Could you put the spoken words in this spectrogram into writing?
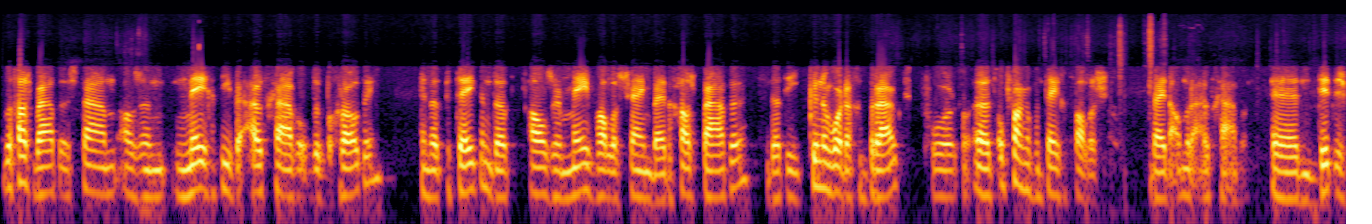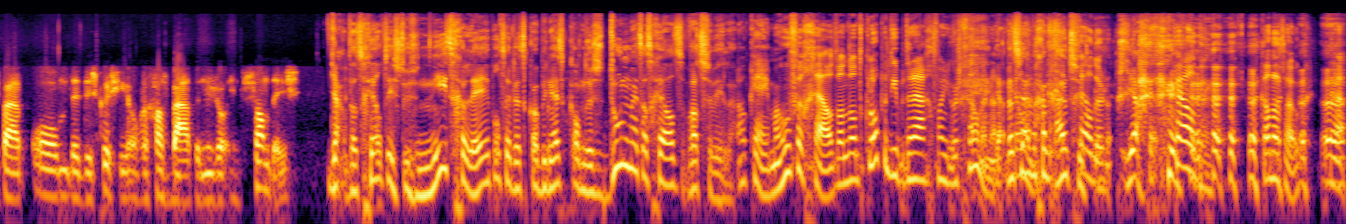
De gasbaten staan als een negatieve uitgave op de begroting. En dat betekent dat als er meevallers zijn bij de gasbaten, dat die kunnen worden gebruikt voor het opvangen van tegenvallers bij de andere uitgaven. En dit is waarom de discussie over de gasbaten nu zo interessant is. Ja, dat geld is dus niet gelabeld en het kabinet kan dus doen met dat geld wat ze willen. Oké, maar hoeveel geld? Want dan kloppen die bedragen van Jort Gelder. Ja, dat zijn we gaan uitzoeken. Gelder. Ja. Gelder. Kan dat ook? Ja.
